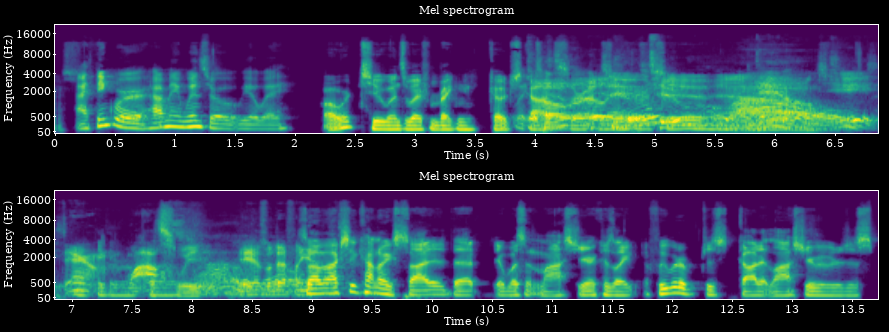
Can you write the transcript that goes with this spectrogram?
Nice. I think we're how many wins are we away? Oh, we're two wins away from breaking Coach Wait, Scott's. Oh, really? Yeah, Two? yeah. Wow. Jeez. Damn. Wow. Sweet. You guys will definitely So I'm actually kind of excited that it wasn't last year because, like, if we would have just got it last year, we would have just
